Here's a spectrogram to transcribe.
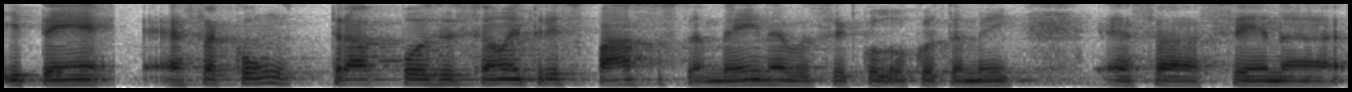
e tem essa contraposição entre espaços também, né? Você colocou também essa cena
